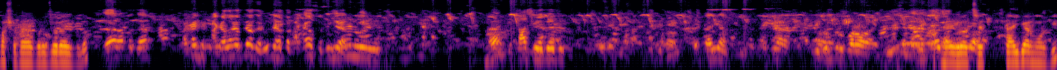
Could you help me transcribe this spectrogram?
পাঁচশো টাকা করে জোড়া এগুলো। হ্যাঁ এগুলো হচ্ছে টাইগার মুরগি।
